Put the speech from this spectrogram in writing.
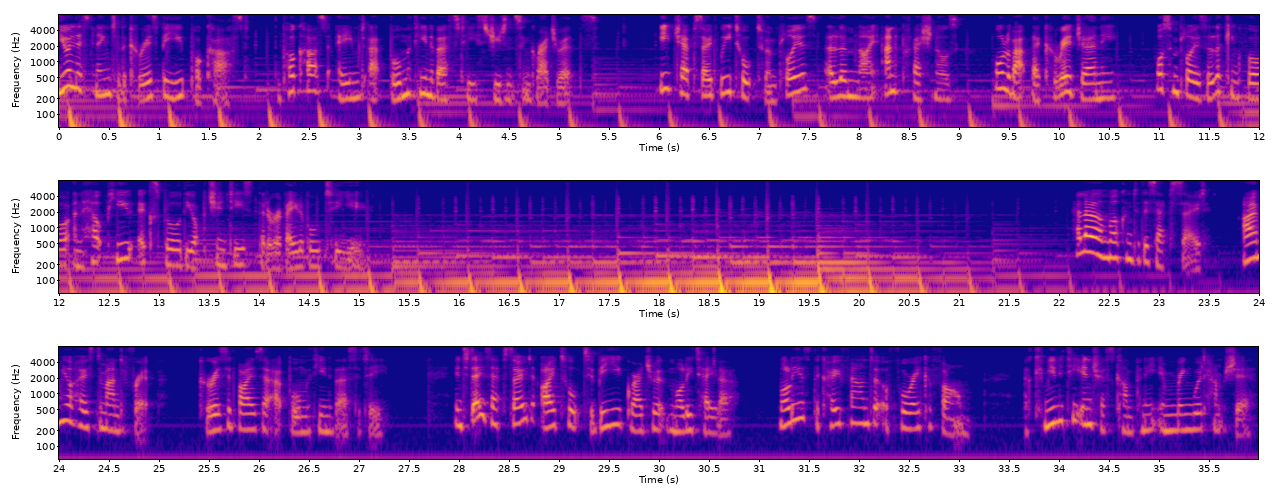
You're listening to the Careers BU podcast, the podcast aimed at Bournemouth University students and graduates. Each episode, we talk to employers, alumni, and professionals all about their career journey, what employers are looking for, and help you explore the opportunities that are available to you. Hello, and welcome to this episode. I'm your host, Amanda Fripp, Careers Advisor at Bournemouth University. In today's episode, I talk to BU graduate Mollie Taylor. Mollie is the co founder of Four Acre Farm, a community interest company in Ringwood, Hampshire.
